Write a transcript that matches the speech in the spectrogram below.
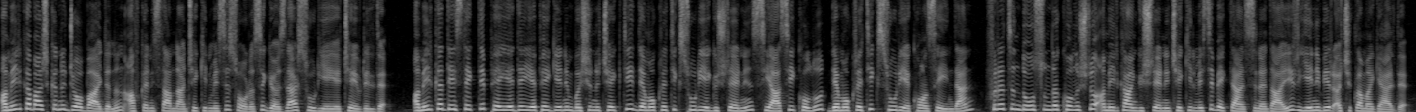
Amerika Başkanı Joe Biden'ın Afganistan'dan çekilmesi sonrası gözler Suriye'ye çevrildi. Amerika destekli PYD-YPG'nin başını çektiği Demokratik Suriye güçlerinin siyasi kolu Demokratik Suriye Konseyi'nden Fırat'ın doğusunda konuştuğu Amerikan güçlerinin çekilmesi beklentisine dair yeni bir açıklama geldi.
